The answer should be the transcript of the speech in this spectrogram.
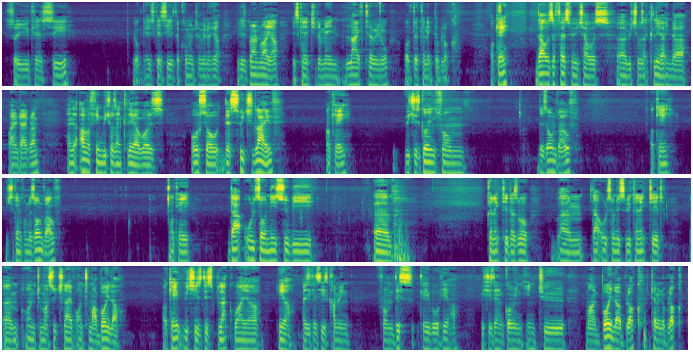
So you can see look as you can see it's the common terminal here. It is brown wire. Is connected to the main live terminal of the connector block. Okay? That was the first thing which i was uh, which wasn't clear in the wiring diagram. And the other thing which wasn't clear was also the switch live okay which is going from the zone valve okay which is going from the zone valve. Okay that also needs to be um, connected as well. Um, that also needs to be connected um, onto my switch live onto my boiler. Okay which is this black wire here. As you can see is coming from this cable here which is then going into my boiler block terminal block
